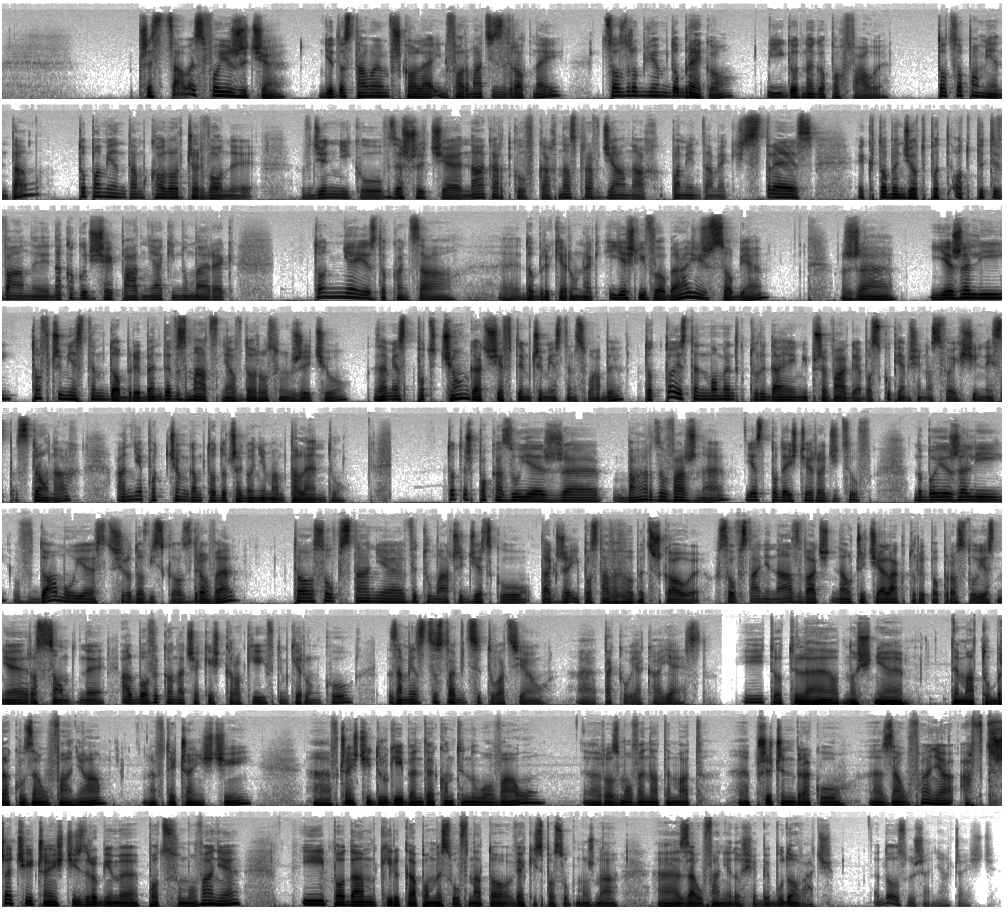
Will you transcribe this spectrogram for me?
przez całe swoje życie nie dostałem w szkole informacji zwrotnej, co zrobiłem dobrego i godnego pochwały. To, co pamiętam, to pamiętam kolor czerwony w dzienniku, w zeszycie, na kartkówkach, na sprawdzianach. Pamiętam jakiś stres, kto będzie odpytywany, na kogo dzisiaj padnie, jaki numerek. To nie jest do końca e, dobry kierunek. I jeśli wyobrazisz sobie, że jeżeli to, w czym jestem dobry, będę wzmacniał w dorosłym życiu, zamiast podciągać się w tym, czym jestem słaby, to to jest ten moment, który daje mi przewagę, bo skupiam się na swoich silnych stronach, a nie podciągam to, do czego nie mam talentu. To też pokazuje, że bardzo ważne jest podejście rodziców, no bo jeżeli w domu jest środowisko zdrowe, to są w stanie wytłumaczyć dziecku także i postawę wobec szkoły. Są w stanie nazwać nauczyciela, który po prostu jest nierozsądny, albo wykonać jakieś kroki w tym kierunku, zamiast zostawić sytuację e, taką, jaka jest. I to tyle odnośnie tematu braku zaufania w tej części. E, w części drugiej będę kontynuował e, rozmowę na temat przyczyn braku zaufania, a w trzeciej części zrobimy podsumowanie i podam kilka pomysłów na to, w jaki sposób można zaufanie do siebie budować. Do usłyszenia. Cześć.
